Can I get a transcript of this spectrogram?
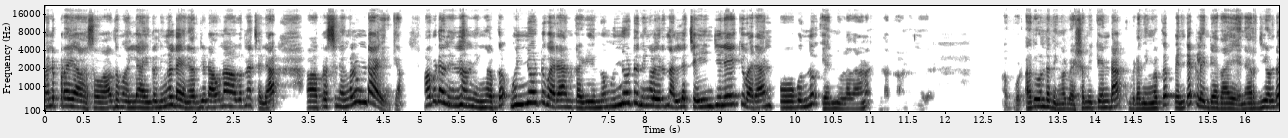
മനപ്രയാസോ അതുമല്ല എങ്കിൽ നിങ്ങളുടെ എനർജി ഡൗൺ ആകുന്ന ചില പ്രശ്നങ്ങൾ ഉണ്ടായിരിക്കാം. അവിടെ നിന്ന് നിങ്ങൾക്ക് മുന്നോട്ട് വരാൻ കഴിയുന്നു. മുന്നോട്ട് നിങ്ങൾ ഒരു നല്ല ചേഞ്ചിലേക്ക് വരാൻ പോകുന്നു എന്നുള്ളതാണ് ഇവിടെ കാണുന്നത്. അപ്പോൾ അതുകൊണ്ട് നിങ്ങൾ വിഷമിക്കേണ്ട. ഇവിടെ നിങ്ങൾക്ക് പെൻഡക്ലിന്റെതായ എനർജി ഉണ്ട്.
